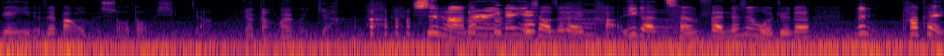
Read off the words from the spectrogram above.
愿意的在帮我们收东西，这样 要赶快回家。是啦，当然应该也是有这个考一个成分，但是我觉得那他可以，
